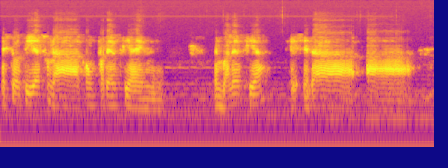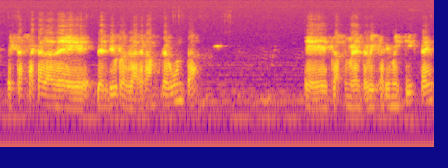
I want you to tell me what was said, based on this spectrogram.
estos días una conferencia en, en Valencia que será a sacada del libro de la gran pregunta, es la primera entrevista que me hiciste,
